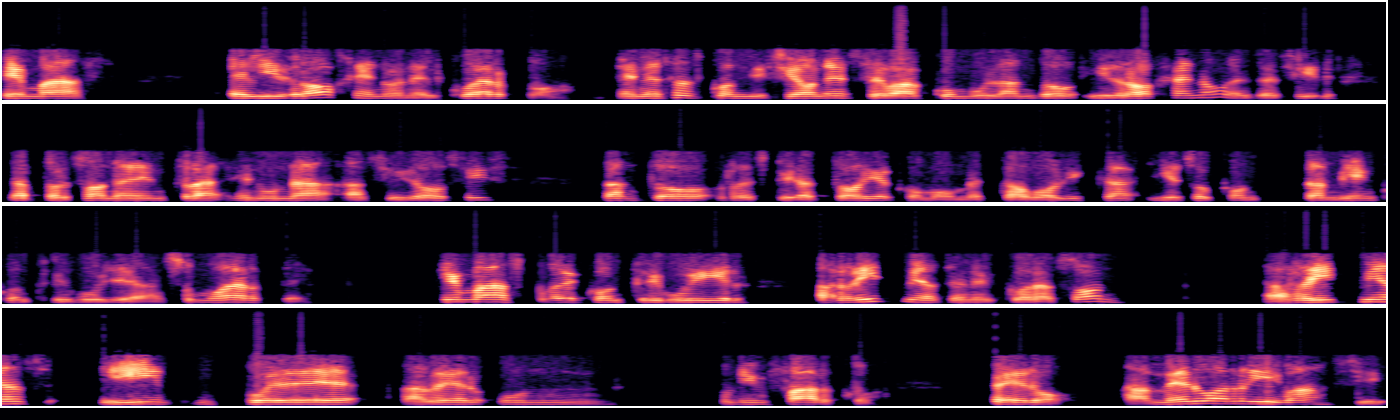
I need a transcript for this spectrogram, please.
¿Qué más? El hidrógeno en el cuerpo, en esas condiciones se va acumulando hidrógeno, es decir, la persona entra en una acidosis, tanto respiratoria como metabólica, y eso también contribuye a su muerte. ¿Qué más puede contribuir? Arritmias en el corazón, arritmias y puede haber un, un infarto. Pero a mero arriba, si,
